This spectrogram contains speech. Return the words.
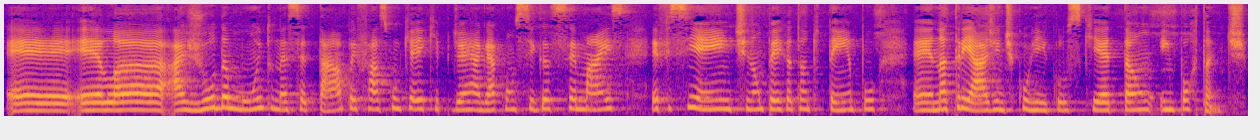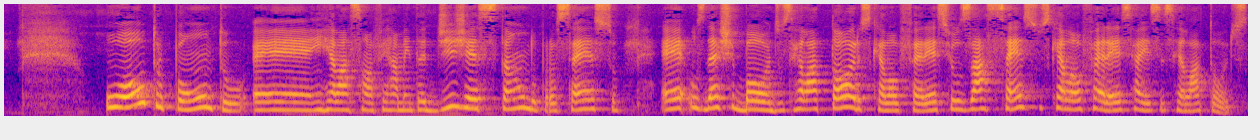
é, ela ajuda muito nessa etapa e faz com que a equipe de RH consiga ser mais eficiente, não perca tanto tempo é, na triagem de currículos, que é tão importante. O outro ponto é, em relação à ferramenta de gestão do processo é os dashboards, os relatórios que ela oferece, os acessos que ela oferece a esses relatórios.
